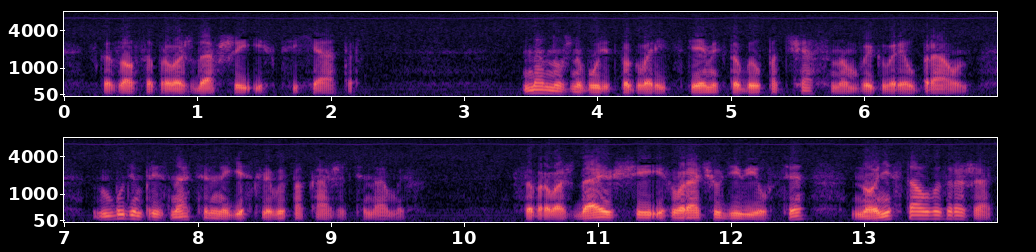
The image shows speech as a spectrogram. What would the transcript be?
— сказал сопровождавший их психиатр. «Нам нужно будет поговорить с теми, кто был под Часоном», — выговорил Браун. «Будем признательны, если вы покажете нам их». Сопровождающий их врач удивился, но не стал возражать.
